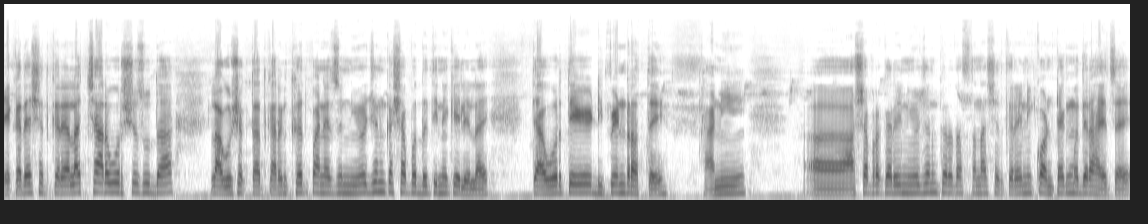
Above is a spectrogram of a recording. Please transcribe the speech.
एखाद्या शेतकऱ्याला चार वर्षसुद्धा लागू शकतात. कारण खत पाण्याचं नियोजन कशा पद्धतीने केलेलं आहे त्यावर ते डिपेंड राहतं आहे आणि अशा प्रकारे नियोजन करत असताना शेतकऱ्यांनी कॉन्टॅक्टमध्ये राहायचं आहे.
